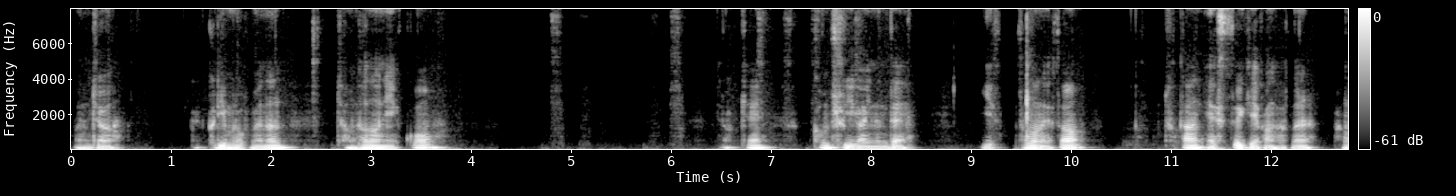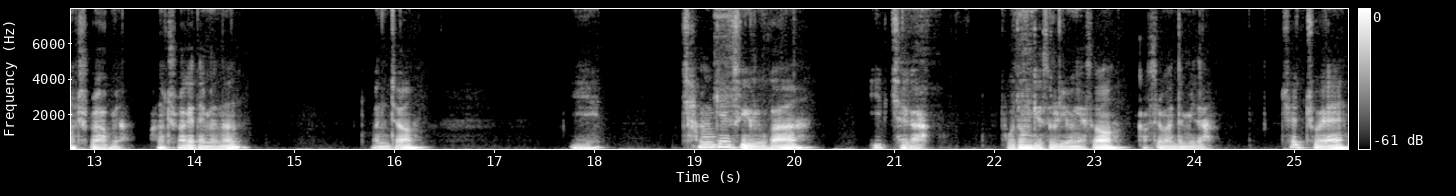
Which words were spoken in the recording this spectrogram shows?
먼저 그 그림으로 보면은 점선원이 있고 이렇게 검출기가 있는데 이 선원에서 초당 S개의 방사선을 방출을 하며 방출하게 되면은 먼저 이 참계수율과 입체각 보존계수를 이용해서 값을 만듭니다. 최초에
